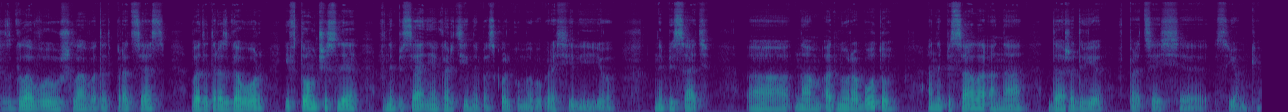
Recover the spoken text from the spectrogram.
с головой ушла в этот процесс, в этот разговор, и в том числе в написание картины, поскольку мы попросили ее написать а, нам одну работу, а написала она даже две в процессе съемки.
